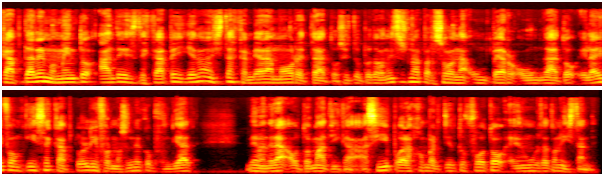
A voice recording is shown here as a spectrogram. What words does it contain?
captar el momento antes de que se escape, ya no necesitas cambiar a modo retrato. Si tu protagonista es una persona, un perro o un gato, el iPhone 15 captura la información de profundidad de manera automática. Así podrás convertir tu foto en un retrato en instante.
